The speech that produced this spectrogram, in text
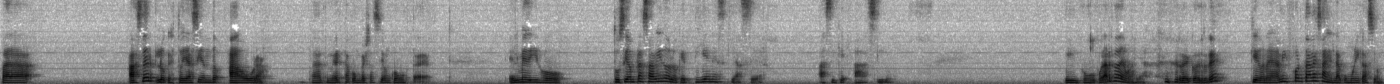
para hacer lo que estoy haciendo ahora, para tener esta conversación con ustedes. Él me dijo, tú siempre has sabido lo que tienes que hacer, así que hazlo. Y como por arte de magia, recordé que una de mis fortalezas es la comunicación.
